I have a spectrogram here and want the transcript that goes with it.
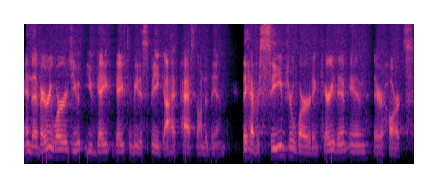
And the very words you, you gave, gave to me to speak, I have passed on to them. They have received your word and carry them in their hearts.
